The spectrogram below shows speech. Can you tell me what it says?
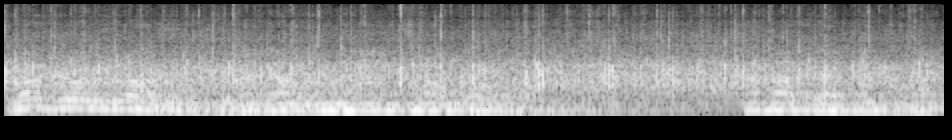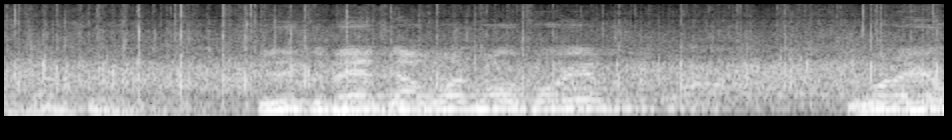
Roger Rogers, the McAllen Ensemble. How about that for tonight's concert? You think the band's got one more for you? You want to hear one?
